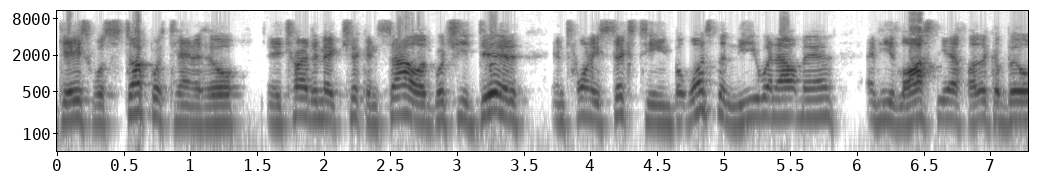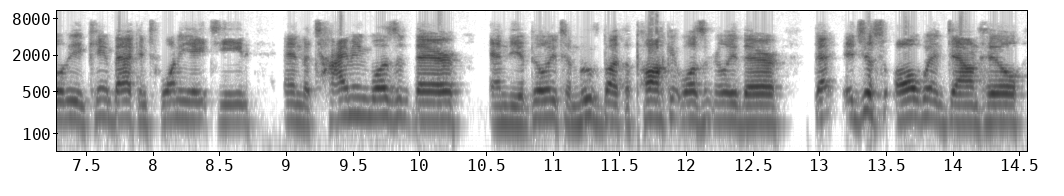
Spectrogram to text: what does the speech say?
Gase was stuck with Tannehill and he tried to make chicken salad, which he did in 2016. But once the knee went out, man, and he lost the athletic ability and came back in 2018 and the timing wasn't there and the ability to move about the pocket wasn't really there. That it just all went downhill.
